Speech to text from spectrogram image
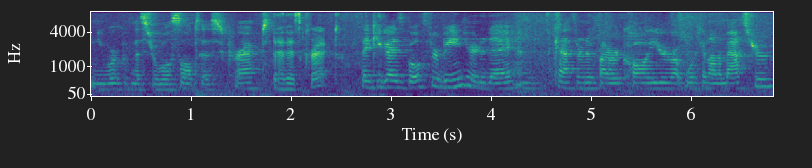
and you work with Mr. Will Saltis, correct? That is correct. Thank you guys both for being here today. And Catherine, if I recall, you're up working on a master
